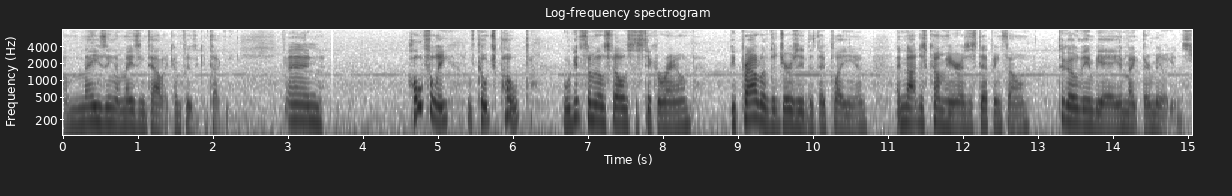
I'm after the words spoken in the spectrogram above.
amazing, amazing talent come through the Kentucky. And hopefully, with Coach Pope, we'll get some of those fellows to stick around, be proud of the jersey that they play in, and not just come here as a stepping stone to go to the NBA and make their millions.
